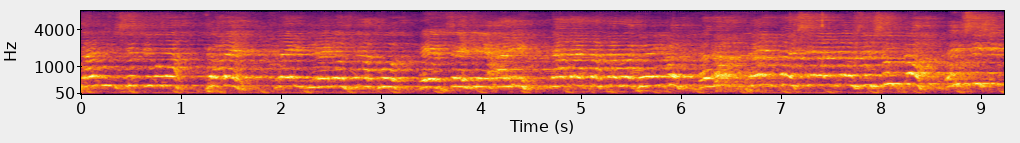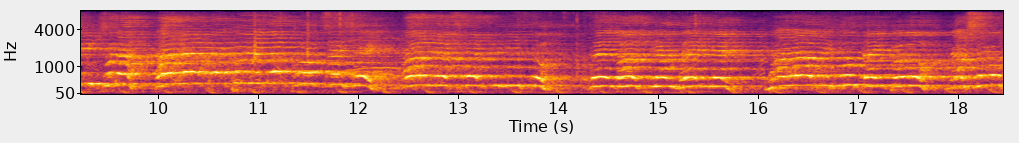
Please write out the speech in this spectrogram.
zanim się na kole Slejgrego światło e, przejechali, nadal ta sama kolejność, rozpędza się Adrian Rzeszutko, e, Krzysiek Miczura, ale atakuje matło Krzysiek, a na czwartym miejscu Sebastian Berger, ale aby tutaj koło naszego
